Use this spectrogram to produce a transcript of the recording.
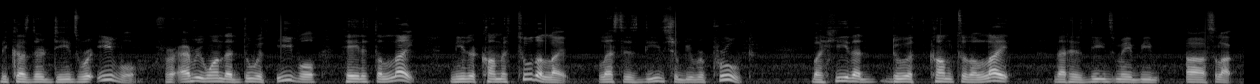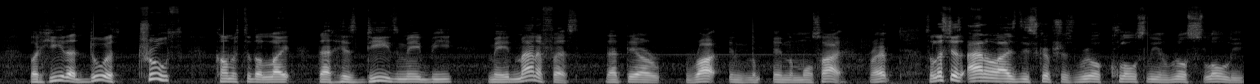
because their deeds were evil. For everyone that doeth evil hateth the light, neither cometh to the light, lest his deeds should be reproved. But he that doeth come to the light, that his deeds may be uh salak. But he that doeth truth cometh to the light, that his deeds may be made manifest, that they are wrought in the in the Most High. Right. So let's just analyze these scriptures real closely and real slowly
